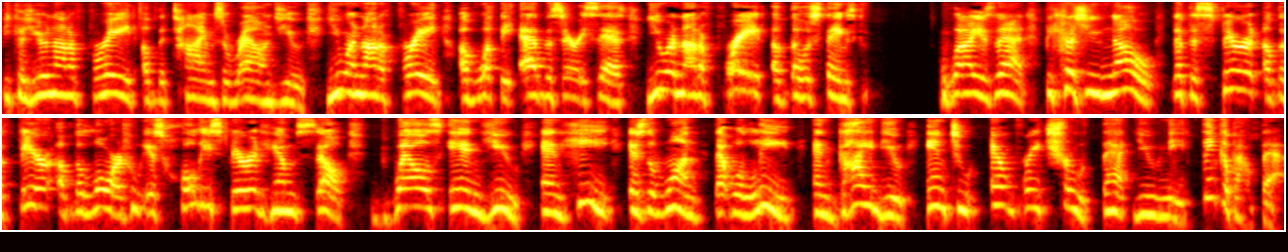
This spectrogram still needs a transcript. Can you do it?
Because you're not afraid of the times around you. You are not afraid of what the adversary says. You are not afraid of those things. Why is that? Because you know that the spirit of the fear of the Lord, who is Holy Spirit himself, dwells in you. And he is the one that will lead and guide you into every truth that you need. Think about that.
